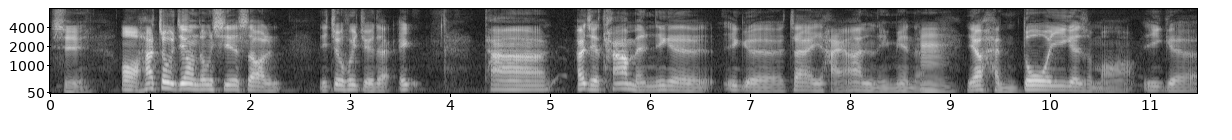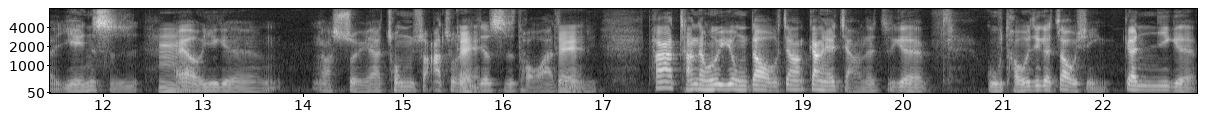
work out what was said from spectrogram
是，是哦，他做这样东西的时候，你就会觉得，哎，他。而且他们那个一个在海岸里面呢，嗯，也有很多一个什么一个岩石，嗯，还有一个啊水啊冲刷出来的石头啊这种，他常常会用到像刚才讲的这个骨头这个造型，跟一个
